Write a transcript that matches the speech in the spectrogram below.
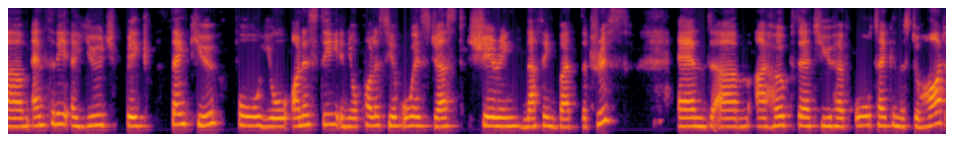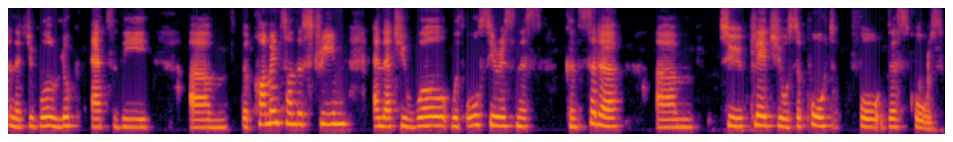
Um, Anthony, a huge, big thank you for your honesty and your policy of always just sharing nothing but the truth. And um, I hope that you have all taken this to heart and that you will look at the um, the comments on the stream and that you will, with all seriousness, consider um, to pledge your support for this cause.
